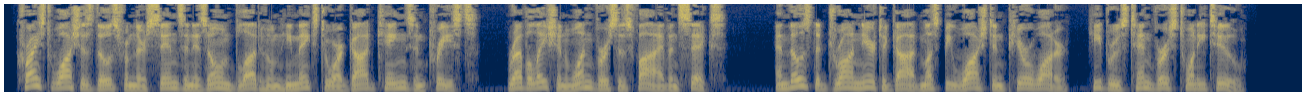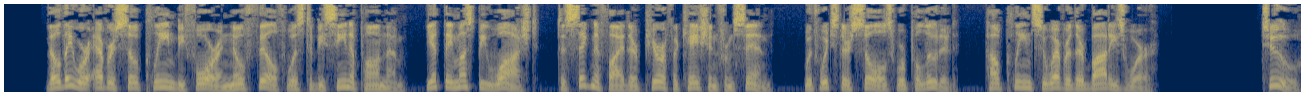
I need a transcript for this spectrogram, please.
Christ washes those from their sins in his own blood, whom he makes to our God kings and priests. Revelation 1 verses 5 and 6. And those that draw near to God must be washed in pure water. Hebrews 10 verse 22. Though they were ever so clean before and no filth was to be seen upon them, yet they must be washed, to signify their purification from sin, with which their souls were polluted, how clean soever their bodies were. 2.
